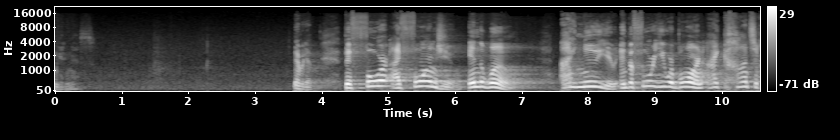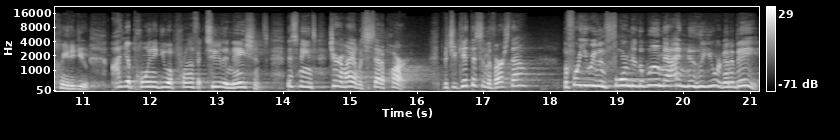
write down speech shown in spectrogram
I'm getting this. There we go. Before I formed you in the womb, I knew you, and before you were born, I consecrated you. I appointed you a prophet to the nations. This means Jeremiah was set apart. But you get this in the verse, though? Before you were even formed in the womb, man, I knew who you were going to be.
